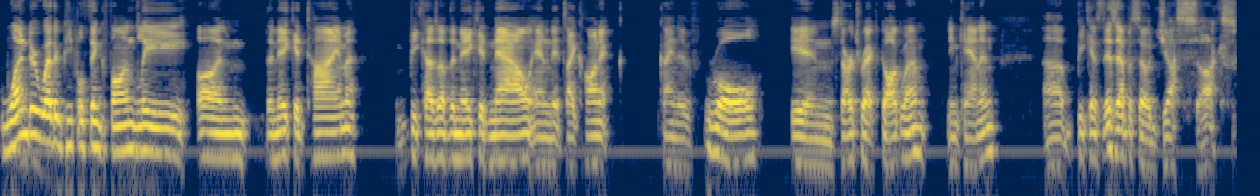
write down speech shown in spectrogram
wonder whether people think fondly on the Naked Time because of the Naked Now and its iconic kind of role in Star Trek Dogma in canon. Uh, because this episode just sucks.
